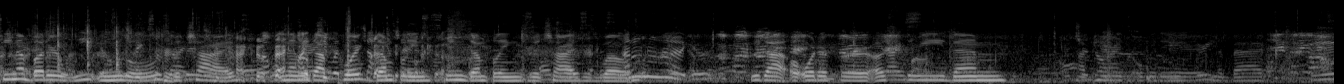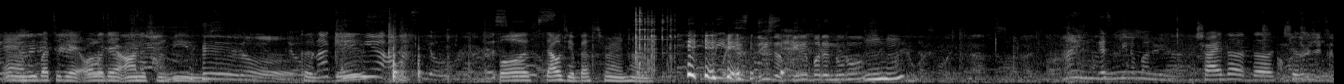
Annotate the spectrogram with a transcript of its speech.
peanut butter wheat noodles with chives, and then we got pork dumplings, steamed dumplings with chives as well. We got an order for us three, them, My parents over there in the back. And we about to get all of their honest reviews. Cause this, boss, that was your best friend, huh? Wait, these, these are peanut butter noodles? Mm-hmm. It's peanut butter. Try the, the I'm chili. to.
